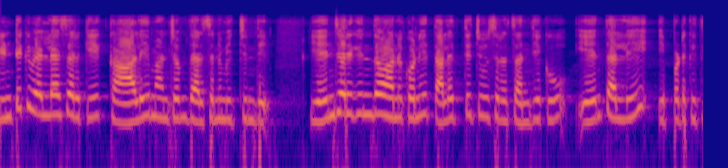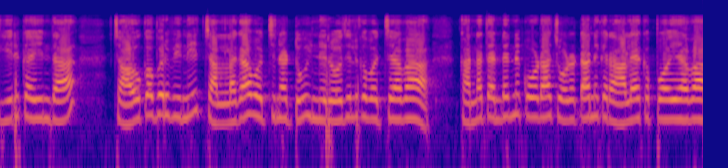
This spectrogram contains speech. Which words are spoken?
ఇంటికి వెళ్ళేసరికి ఖాళీ మంచం దర్శనమిచ్చింది. ఏం జరిగిందో అనుకొని తలెత్తి చూసిన సంధ్యకు ఏం తల్లి ఇప్పటికి తీరికయిందా? చావు కబురు విని చల్లగా వచ్చినట్టు ఇన్ని రోజులకు వచ్చావా? కన్న తండ్రిని కూడా చూడటానికి రాలేకపోయావా?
